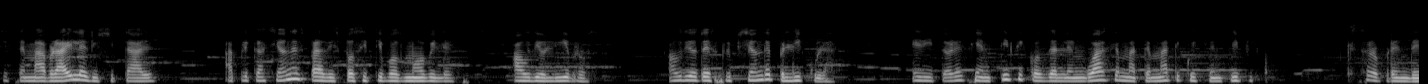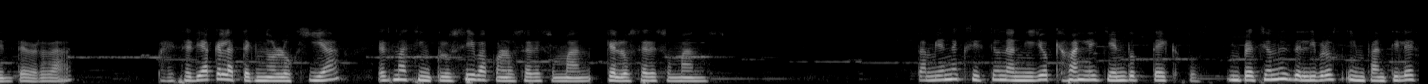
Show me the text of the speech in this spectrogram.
sistema braille digital, aplicaciones para dispositivos móviles, audiolibros, audiodescripción de películas, editores científicos del lenguaje matemático y científico. Qué sorprendente, ¿verdad? Parecería que la tecnología es más inclusiva con los seres humanos que los seres humanos. También existe un anillo que van leyendo textos, impresiones de libros infantiles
